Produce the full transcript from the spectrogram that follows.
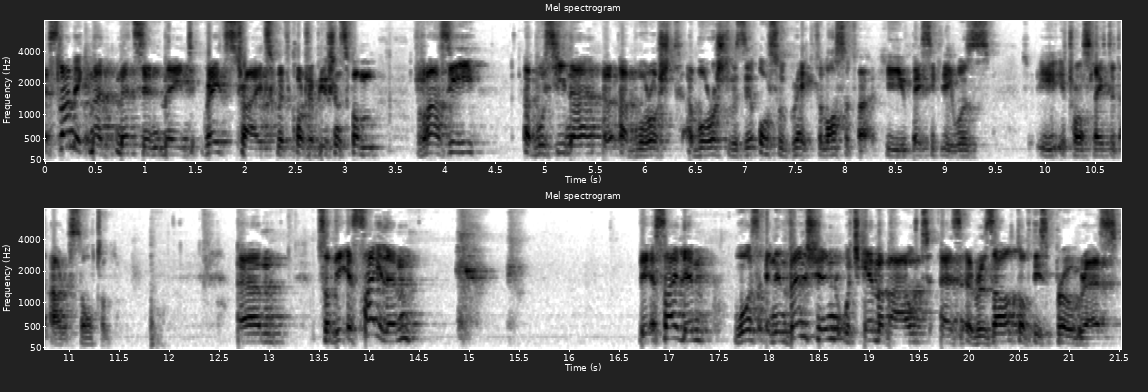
Islamic medicine made great strides with contributions from Razi, Abu Sina, uh, Abu Rushd. Abu Rushd was also a great philosopher. He basically was, he, translated Aristotle. Um, so the asylum the asylum was an invention which came about as a result of this progress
